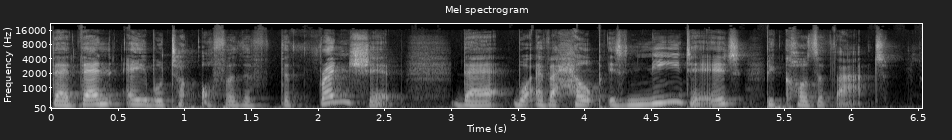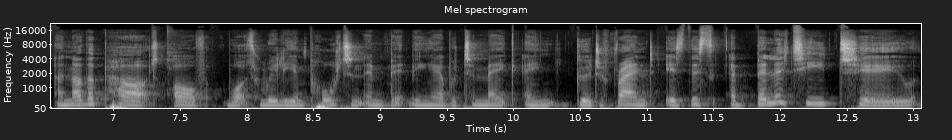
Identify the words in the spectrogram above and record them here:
they're then able to offer the, the friendship their whatever help is needed because of that. Another part of what's really important in being able to make a good friend is this ability to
